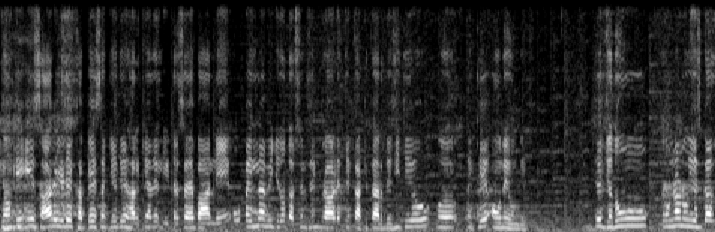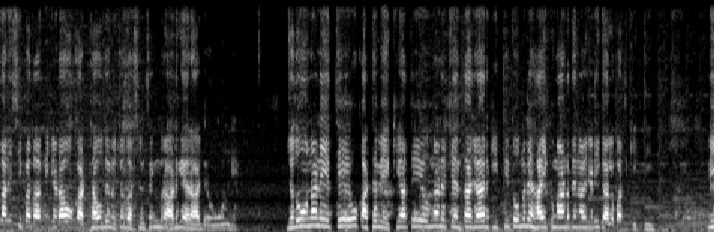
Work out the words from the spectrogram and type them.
ਕਿਉਂਕਿ ਇਹ ਸਾਰੇ ਜਿਹੜੇ ਖੱਬੇ ਸੱਜੇ ਦੇ ਹਲਕਿਆਂ ਦੇ ਲੀਡਰ ਸਹਿਬਾਨ ਨੇ, ਉਹ ਪਹਿਲਾਂ ਵੀ ਜਦੋਂ ਦਰਸ਼ਨ ਸਿੰਘ ਬਰਾੜ ਇੱਥੇ ਇਕੱਠ ਕਰਦੇ ਸੀ ਤੇ ਉਹ ਇੱਥੇ ਆਉਂਦੇ ਹੁੰਦੇ ਤੇ ਜਦੋਂ ਉਹਨਾਂ ਨੂੰ ਇਸ ਗੱਲ ਦਾ ਨਹੀਂ ਸੀ ਪਤਾ ਵੀ ਜਿਹੜਾ ਉਹ ਇਕੱਠ ਆ, ਉਹਦੇ ਵਿੱਚੋਂ ਦਰਸ਼ਨ ਸਿੰਘ ਬਰਾੜ ਗੈਰ ਹਾਜ਼ਰ ਹੋਣਗੇ। ਜਦੋਂ ਉਹਨਾਂ ਨੇ ਇੱਥੇ ਉਹ ਇਕੱਠ ਵੇਖਿਆ ਤੇ ਉਹਨਾਂ ਨੇ ਚਿੰਤਾ ਜ਼ਾਹਿਰ ਕੀਤੀ ਤੇ ਉਹਨਾਂ ਨੇ ਹਾਈ ਕਮਾਂਡ ਦੇ ਨਾਲ ਜਿਹੜੀ ਗੱਲਬਾਤ ਕੀਤੀ। ਵੀ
